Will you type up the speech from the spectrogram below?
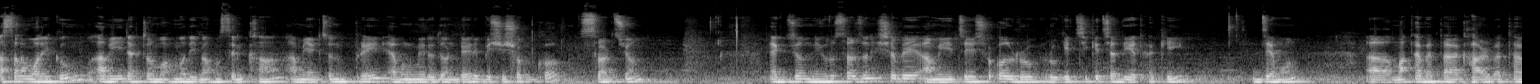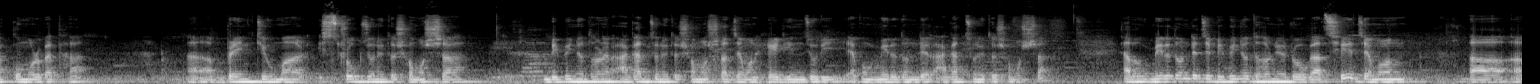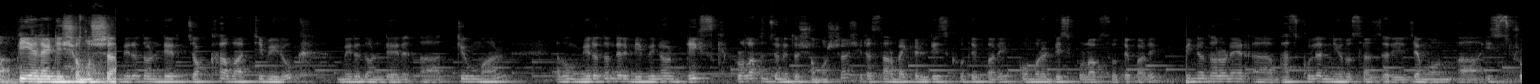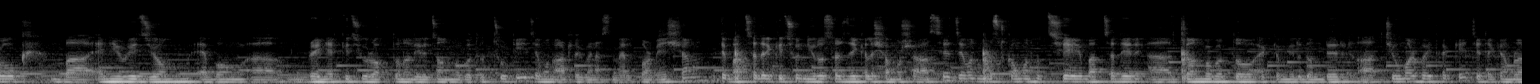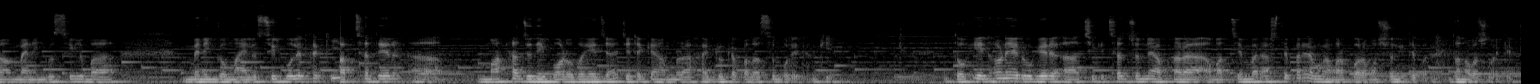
আসসালামু আলাইকুম। আমি ডাক্তার মোহাম্মদ ইমাম হোসেন খান। আমি একজন ব্রেইন এবং মেরুদণ্ডের বিশেষজ্ঞ সার্জন। একজন নিউরোসার্জন হিসেবে আমি যে সকল রোগ- রোগীর চিকিৎসা দিয়ে থাকি, যেমন মাথা ব্যথা, ঘাড় ব্যথা, কোমর ব্যথা ব্রেন টিউমার, স্ট্রোকজনিত সমস্যা, বিভিন্ন ধরনের আঘাতজনিত সমস্যা, যেমন হেড ইনজুরি এবং মেরুদণ্ডের আঘাতজনিত সমস্যা এবং মেরুদণ্ডের যে বিভিন্ন ধরনের রোগ আছে, যেমন পিএলআইডি সমস্যা মেরুদণ্ডের যক্ষা বা টিবি রোগ মেরুদণ্ডের টিউমার এবং মেরুদণ্ডের বিভিন্ন ডিস্ক প্রলাপজনিত সমস্যা, সেটা সার্ভাইকাল ডিস্ক হতে পারে, কোমরের ডিস্ক প্রলাপস হতে পারে। বিভিন্ন ধরনের ভাস্কুলার নিউরোসার্জারি যেমন স্ট্রোক বা অ্যানিউরিজম এবং ব্রেনের কিছু রক্তনালীর জন্মগত ত্রুটি, যেমন আর্টারিভেনাস ম্যালফরমেশন বাচ্চাদের কিছু নিউরোসার্জিক্যাল সমস্যা আছে, যেমন মোস্ট কমন হচ্ছে বাচ্চাদের জন্মগত একটা মেরুদণ্ডের টিউমার হয়ে থাকে, যেটাকে আমরা ম্যানিঙ্গোসিল বা মেনিঙ্গো মেনিঙ্গোমাইলোসিল বলে থাকি। বাচ্চাদের মাথা যদি বড় হয়ে যায়, যেটাকে আমরা হাইড্রোক্যাপালাস বলে থাকি। তো এই ধরনের রোগের চিকিৎসার জন্য আপনারা আমার চেম্বারে আসতে পারেন এবং আমার পরামর্শ নিতে পারেন। ধন্যবাদ সবাইকে।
